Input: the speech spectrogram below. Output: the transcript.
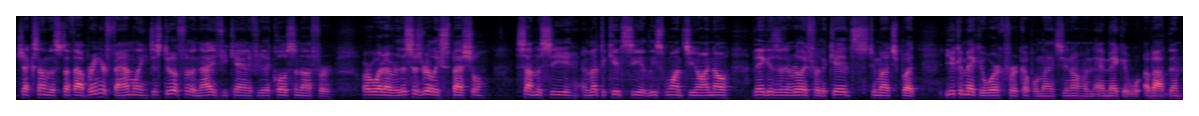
check some of this stuff out. Bring your family. Just do it for the night if you can, if you're close enough or, or whatever. This is really special, something to see and let the kids see at least once. You know, I know Vegas isn't really for the kids too much, but you can make it work for a couple nights, you know, and, and make it about them.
